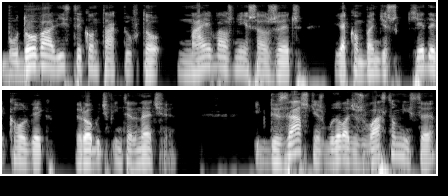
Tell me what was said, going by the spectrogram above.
Budowa listy kontaktów to najważniejsza rzecz, jaką będziesz kiedykolwiek robić w internecie. I gdy zaczniesz budować już własną listę,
